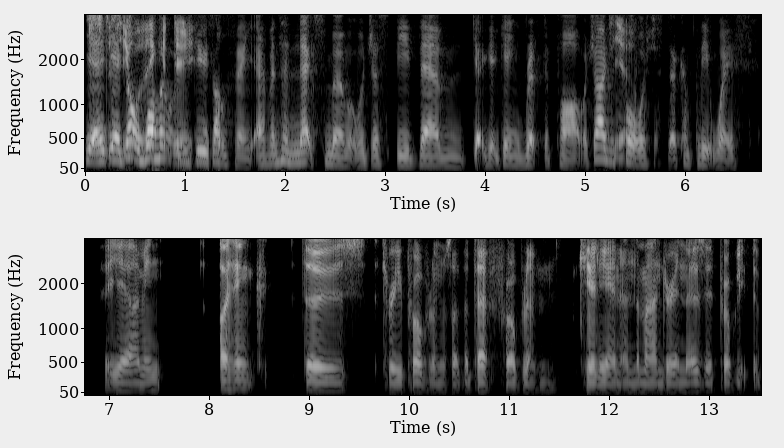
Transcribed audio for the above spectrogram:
yeah, yeah, got one moment would do something, and then the next moment would just be them get, get, getting ripped apart, which I just Yeah. thought was just a complete waste. But yeah, I mean, I think those three problems, like the pepper problem, Killian, and the Mandarin, those are probably the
